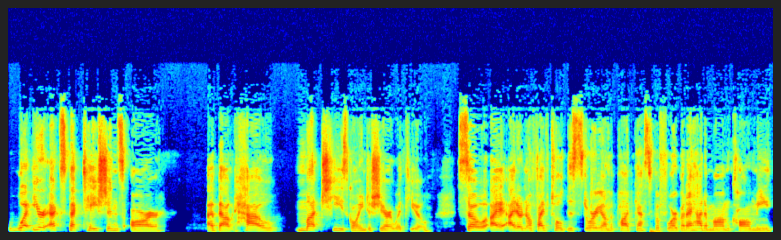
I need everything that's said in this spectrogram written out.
what your expectations are about how much he's going to share with you. So I, I don't know if I've told this story on the podcast before, but I had a mom call me.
